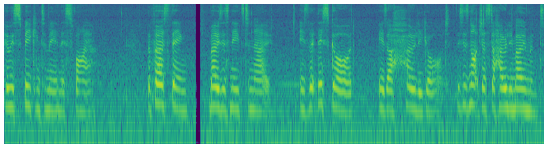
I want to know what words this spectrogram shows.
who is speaking to me in this fire? The first thing Moses needs to know is that this God is a holy God. This is not just a holy moment.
